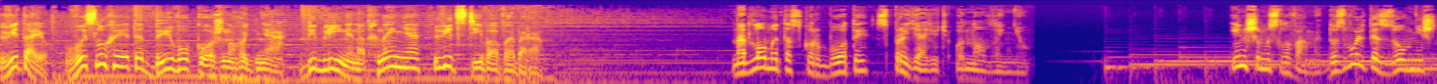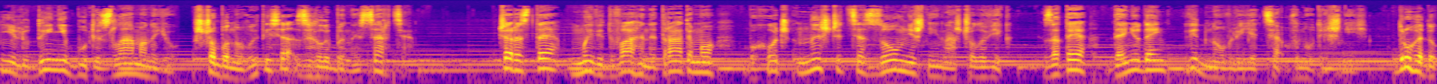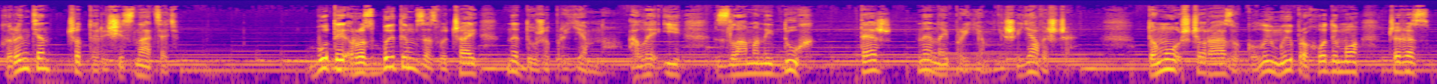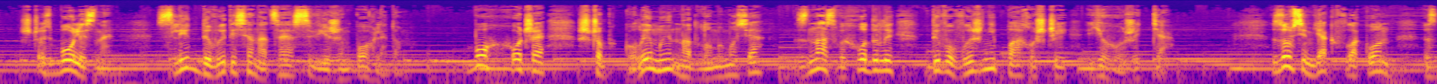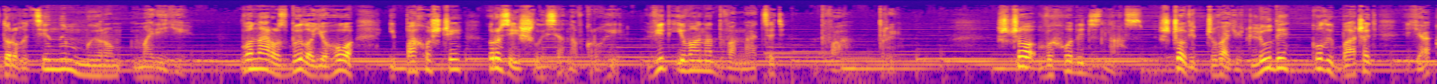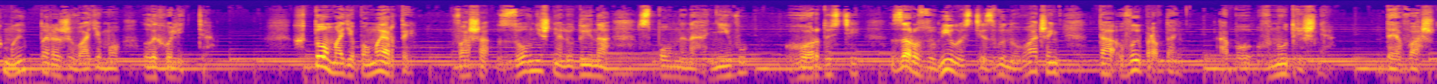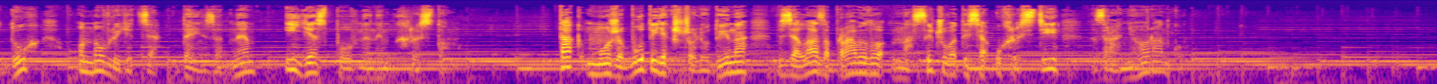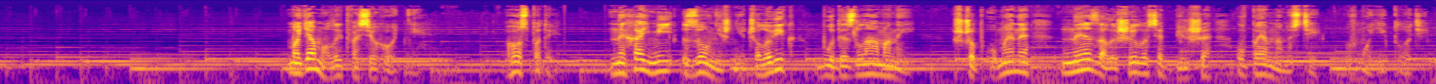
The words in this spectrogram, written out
Вітаю! Ви слухаєте Диво кожного дня. Біблійне натхнення від Стіва Вебера. Надломи та скорботи сприяють оновленню. Іншими словами, дозвольте зовнішній людині бути зламаною, щоб оновитися з глибини серця. Через те ми відваги не тратимо, бо хоч нищиться зовнішній наш чоловік, зате день у день відновлюється внутрішній. 2 до Коринтян 4.16 Бути розбитим зазвичай не дуже приємно, але і зламаний дух теж не найприємніше явище. Тому щоразу, коли ми проходимо через щось болісне, слід дивитися на це свіжим поглядом. Бог хоче, щоб коли ми надломимося, з нас виходили дивовижні пахощі Його життя. Зовсім як флакон з дорогоцінним миром Марії. Вона розбила його, і пахощі розійшлися навкруги. Від Івана 12, 2, 3. Що виходить з нас? Що відчувають люди, коли бачать, як ми переживаємо лихоліття? Хто має померти? Ваша зовнішня людина, сповнена гніву, гордості, зарозумілості, звинувачень та виправдань, або внутрішня, де ваш дух оновлюється день за днем і є сповненим Христом. Так може бути, якщо людина взяла за правило насичуватися у Христі з раннього ранку. Моя молитва сьогодні. Господи, нехай мій зовнішній чоловік буде зламаний, щоб у мене не залишилося більше впевненості в моїй плоті.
